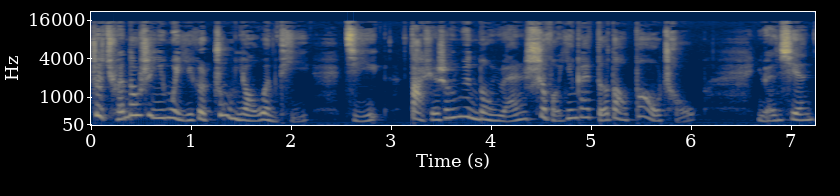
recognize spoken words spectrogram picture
这全都是因为一个重要问题，即大学生运动员是否应该得到报酬。原先，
